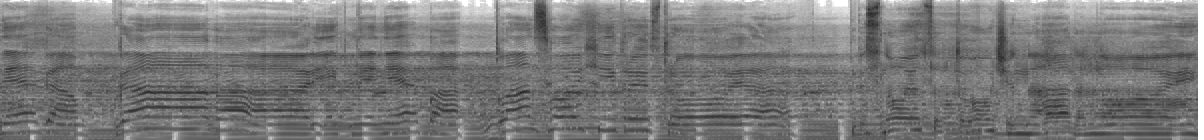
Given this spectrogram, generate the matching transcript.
снегом Говорит мне небо. План свой хитрый строя. Беснуются тучи надо мной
